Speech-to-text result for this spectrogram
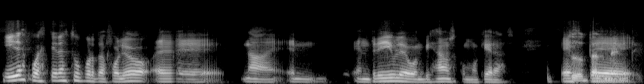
Y después tienes tu portafolio, eh, nada, en, en Dribble o en Behance, como quieras. Este, Totalmente.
